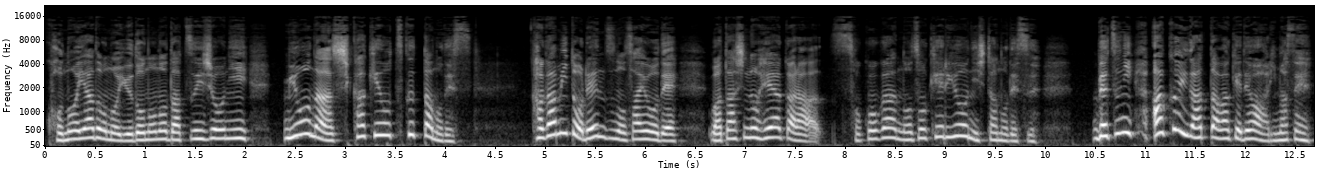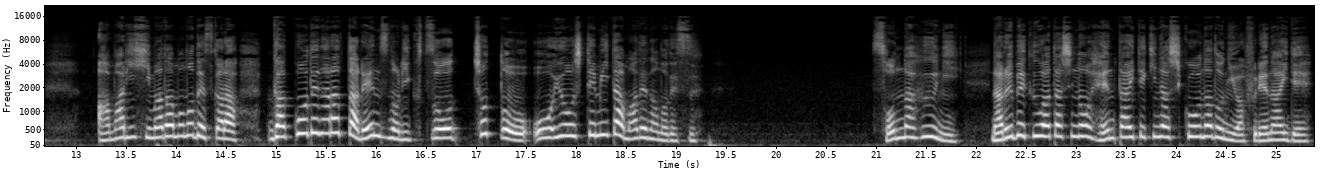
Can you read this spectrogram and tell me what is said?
この宿の湯殿の脱衣場に妙な仕掛けを作ったのです。鏡とレンズの作用で私の部屋からそこが覗けるようにしたのです。別に悪意があったわけではありません。あまり暇なものですから、学校で習ったレンズの理屈をちょっと応用してみたまでなのです。そんな風になるべく私の変態的な思考などには触れないで、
